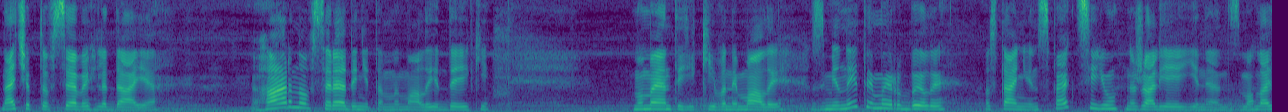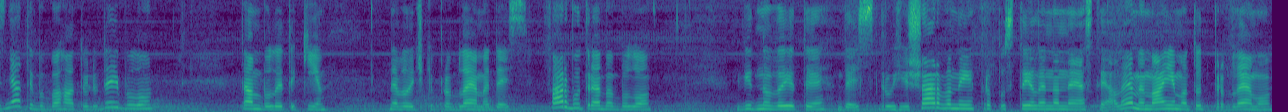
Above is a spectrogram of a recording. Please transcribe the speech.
Начебто все виглядає гарно. Всередині там ми мали деякі моменти, які вони мали змінити. Ми робили останню інспекцію. На жаль, я її не змогла зняти, бо багато людей було. Там були такі невеличкі проблеми, десь фарбу треба було відновити, десь другий шар вони пропустили нанести. Але ми маємо тут проблему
